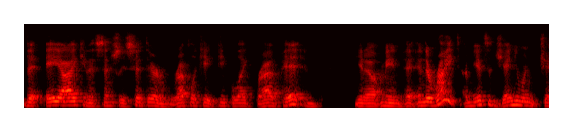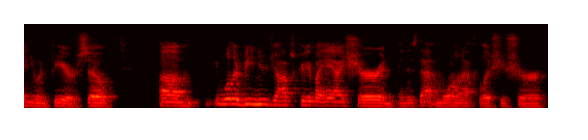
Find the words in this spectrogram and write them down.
that AI can essentially sit there and replicate people like Brad Pitt and you know, I mean, and they're right. I mean, it's a genuine, genuine fear. So, um, will there be new jobs created by AI? Sure. And, and is that a moral and ethical issue? Sure.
